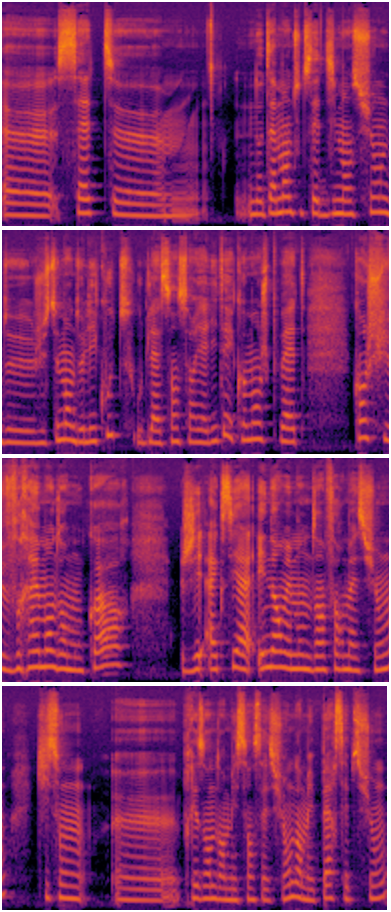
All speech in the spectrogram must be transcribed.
euh, cette euh, notamment toute cette dimension de justement de l'écoute ou de la sensorialité. Comment je peux être quand je suis vraiment dans mon corps j'ai accès à énormément d'informations qui sont présentes dans mes sensations dans mes perceptions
